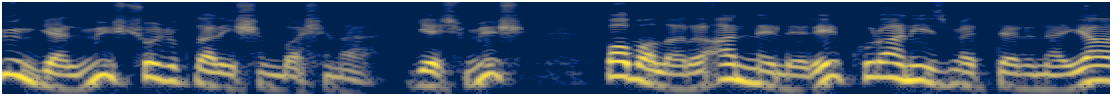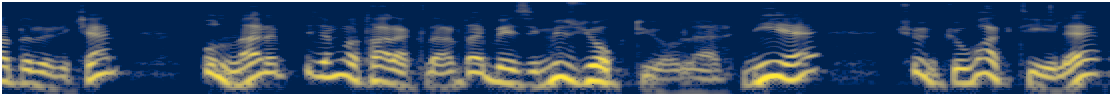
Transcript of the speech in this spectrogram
Gün gelmiş çocuklar işin başına geçmiş. Babaları, anneleri Kur'an hizmetlerine yağdırırken bunlar bizim o taraklarda bezimiz yok diyorlar. Niye? Çünkü vaktiyle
